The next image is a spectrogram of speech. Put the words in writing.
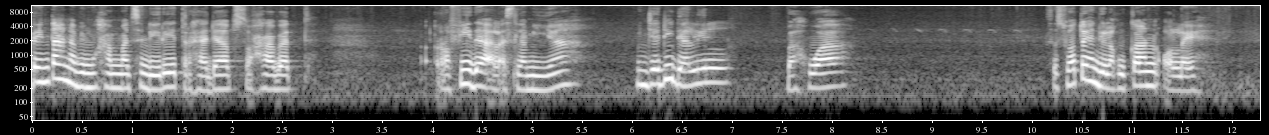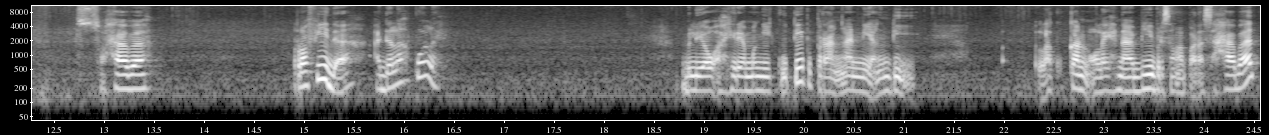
perintah Nabi Muhammad sendiri terhadap sahabat Rafida al-Aslamiyah menjadi dalil bahwa sesuatu yang dilakukan oleh sahabat Rafida adalah boleh. Beliau akhirnya mengikuti peperangan yang dilakukan oleh Nabi bersama para sahabat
